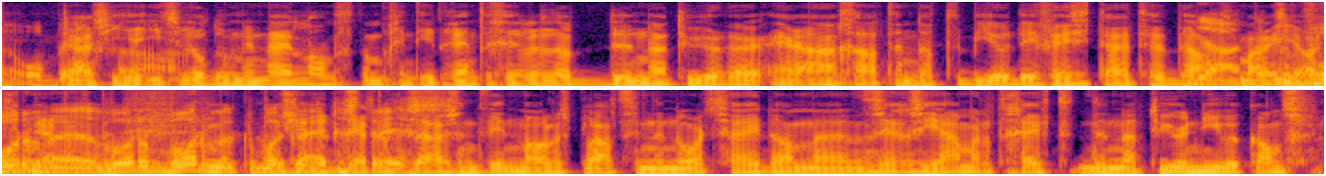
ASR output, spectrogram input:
Ja, opbergen? als je hier iets wil doen in Nederland, dan begint iedereen te gillen dat de natuur eh, eraan gaat en dat de biodiversiteit daalt. Ja, maar dat de als je wormen, 30 wormen, wormen Als je krijgen stress. 30.000 windmolens plaatst in de Noordzee, dan, dan zeggen ze ja, maar dat geeft de natuur nieuwe kansen.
